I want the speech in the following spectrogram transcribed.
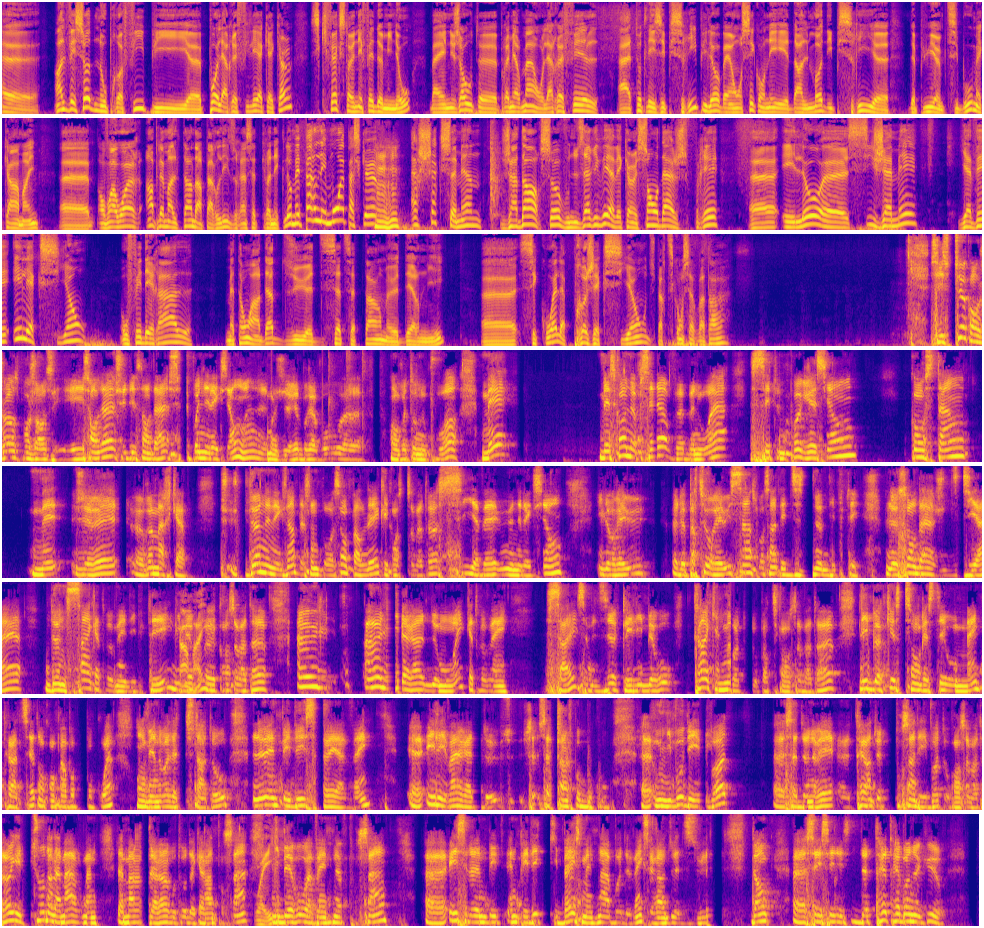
enlever ça de nos profits puis euh, pas la refiler à quelqu'un, ce qui fait que c'est un effet domino. Ben nous autres, euh, premièrement, on la refile à toutes les épiceries, puis là, ben on sait qu'on est dans le mode épicerie euh, depuis un petit bout, mais quand même. on va avoir amplement le temps d'en parler durant cette chronique-là. Mais parlez-moi parce que mm-hmm. à chaque semaine, j'adore ça. Vous nous arrivez avec un sondage frais. et là, si jamais il y avait élection au fédéral, mettons en date du 17 euh, septembre euh, dernier. Euh, c'est quoi la projection du Parti conservateur? C'est sûr qu'on jase pour jaser. Et sondages, c'est des sondages, c'est pas une élection. Hein. Moi, je dirais bravo, on retourne au pouvoir. Mais, mais ce qu'on observe, Benoît, c'est une progression constante mais je dirais euh, remarquable. Je, donne un exemple. La semaine passée, on parlait que les conservateurs, s'il y avait eu une élection, il aurait eu euh, le parti aurait eu 179 députés. Le sondage d'hier donne 180 députés. Les euh, conservateurs, un, un libéral de moins, 96. Ça veut dire que les libéraux tranquillement votent au Parti conservateur. Les bloquistes sont restés au même 37. On comprend pas pourquoi. On viendra là-dessus tantôt. Le NPD serait à 20. Euh, et les Verts à 2. Ça ne change pas beaucoup. Euh, au niveau des votes, euh, ça donnerait 38% des votes aux conservateurs. Il est toujours dans la marge, la marge d'erreur autour de 40% Libéraux à 29 euh, et c'est le NPD qui baisse maintenant à bas de 20, qui s'est rendu à 18. Donc, euh, c'est de très, très bon augure.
